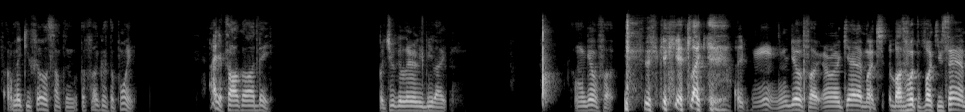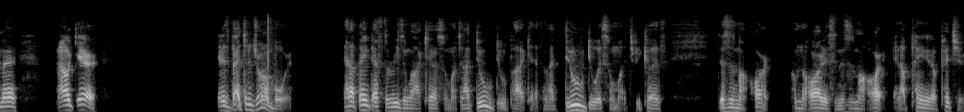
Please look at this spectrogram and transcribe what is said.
If I don't make you feel something, what the fuck is the point? I could talk all day, but you could literally be like, I don't give a fuck. it's like, like mm, I don't give a fuck. I don't really care that much about what the fuck you saying, man. I don't care. And it's back to the drawing board. And I think that's the reason why I care so much. And I do do podcasts, and I do do it so much because this is my art. I'm the artist, and this is my art. And I painted a picture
